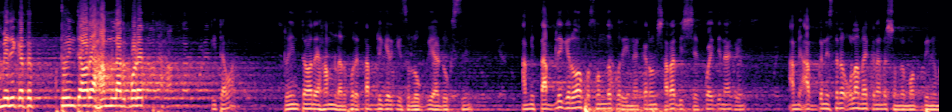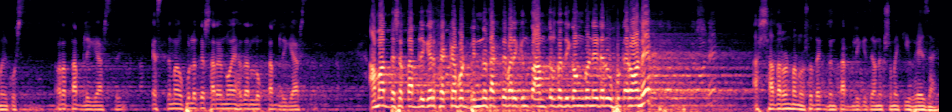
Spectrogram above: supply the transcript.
আমেরিকাতে টুইন টাওয়ারে হামলার পরে, কি টাওয়ার? টুইন টাওয়ারে হামলার পরে তাবলিগের কিছু লোক গিয়া ঢুকছে। আমি তাবলিগেরও পছন্দ করি না, কারণ সারা বিশ্বে কয়েকদিন আগে আমি আফগানিস্তানের ওলামা একরামের সঙ্গে মত বিনিময় করছি। ওরা তাবলিগে আসছে। ইস্তেমা উপলক্ষে সাড়ে নয় হাজার লোক তাবলিগে আসছে। আমার দেশে তাবলিগের প্রেক্ষাপট ভিন্ন থাকতে পারে, কিন্তু আন্তর্জাতিক অঙ্গনে এটার উপকার অনেক। আর সাধারণ মানুষও দেখবেন তাবলিগে যে অনেক সময় কি হয়ে যায়।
